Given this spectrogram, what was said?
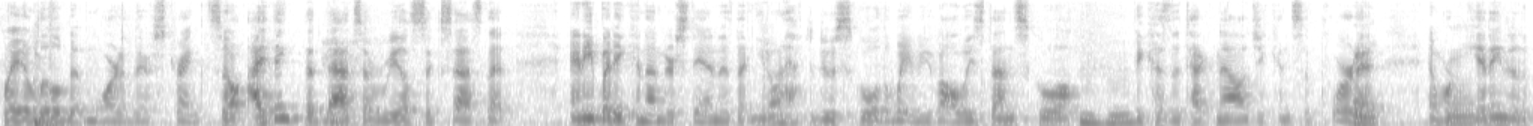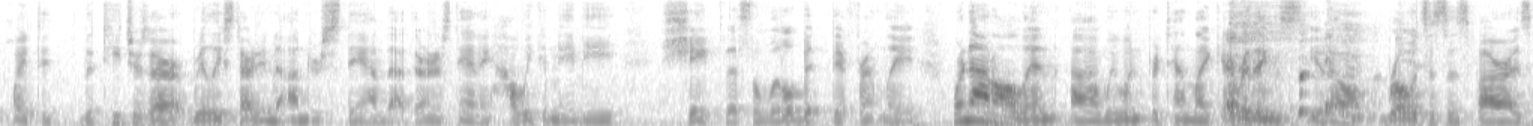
play a little bit more to their strength. So I think that that's a real success that anybody can understand, is that you don't have to do school the way we've always done school, because the technology can support Right, it. And we're right. getting to the point, that the teachers are really starting to understand that. They're understanding how we can maybe shape this a little bit differently. We're not all in, uh, we wouldn't pretend like everything's, you know, roses as far as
